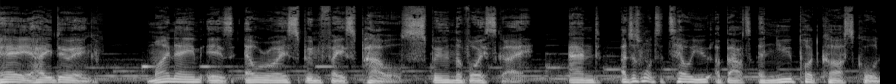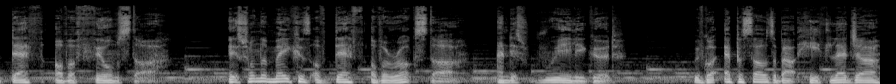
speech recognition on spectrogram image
Hey, how you doing? My name is Elroy Spoonface Powell, Spoon the Voice Guy, and I just want to tell you about a new podcast called Death of a Film Star. It's from the makers of Death of a Rock Star, and it's really good. We've got episodes about Heath Ledger,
